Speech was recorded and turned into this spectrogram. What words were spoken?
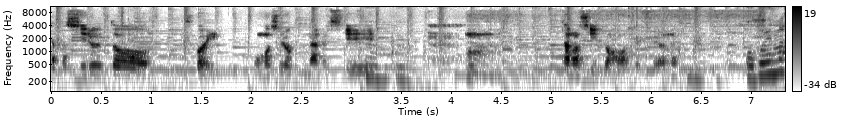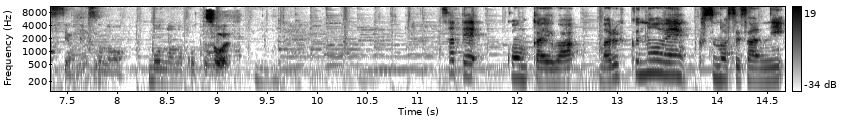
やっぱ知るとすごい面白くなるし、うんうんうん、楽しいと思うんですよね。うん、覚えますよねそのもののことをそうです。さて今回は丸福農園楠瀬さんに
